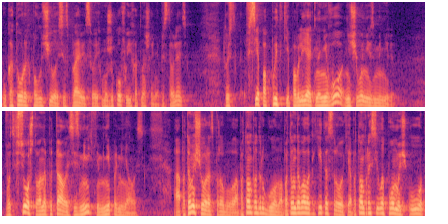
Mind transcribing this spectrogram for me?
у которых получилось исправить своих мужиков и их отношения. Представляете? То есть все попытки повлиять на него ничего не изменили. Вот все, что она пыталась изменить в нем, не поменялось. А потом еще раз пробовала, а потом по-другому, а потом давала какие-то сроки, а потом просила помощь у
